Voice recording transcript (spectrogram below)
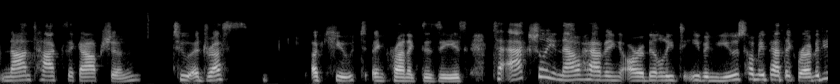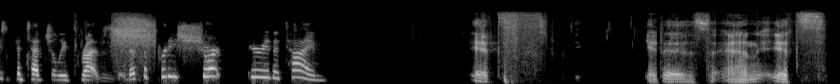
non-toxic option to address acute and chronic disease to actually now having our ability to even use homeopathic remedies potentially threatened. That's a pretty short period of time. It's It is, and it's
